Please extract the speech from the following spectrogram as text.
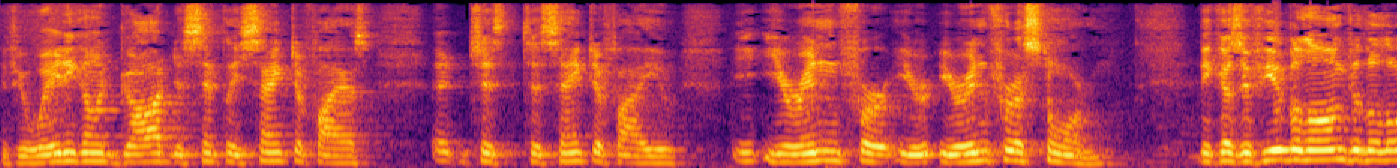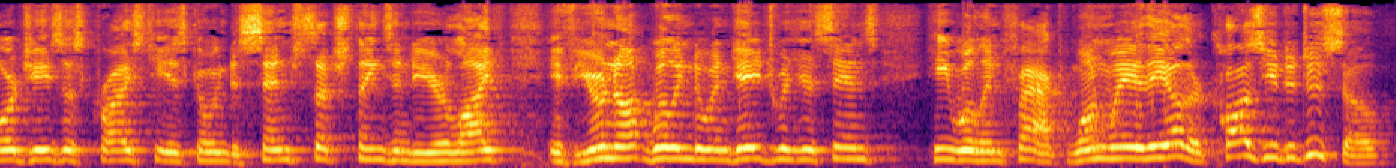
If you're waiting on God to simply sanctify us, uh, to, to sanctify you, you're in for you're, you're in for a storm. Because if you belong to the Lord Jesus Christ, He is going to send such things into your life. If you're not willing to engage with your sins, He will in fact, one way or the other, cause you to do so.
